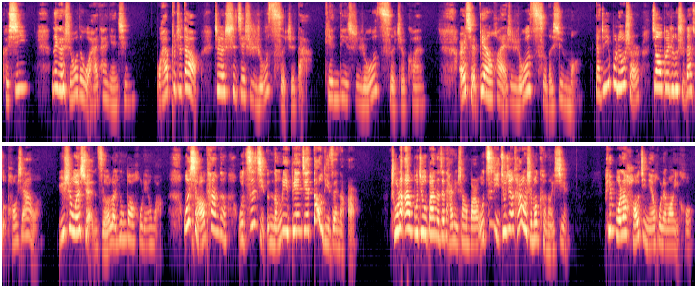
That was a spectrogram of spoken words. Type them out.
可惜那个时候的我还太年轻。我还不知道这个世界是如此之大，天地是如此之宽，而且变化也是如此的迅猛，感觉一不留神儿就要被这个时代所抛下了。于是我选择了拥抱互联网，我想要看看我自己的能力边界到底在哪儿。除了按部就班的在台里上班，我自己究竟还有什么可能性？拼搏了好几年互联网以后，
